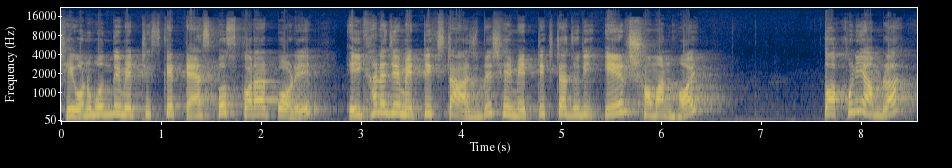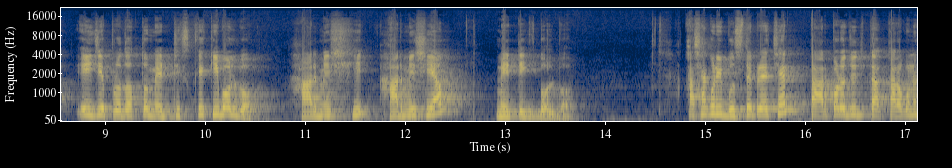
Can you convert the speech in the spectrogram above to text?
সেই অনুবন্ধী ম্যাট্রিক্সকে ট্রান্সপোজ করার পরে এইখানে যে ম্যাট্রিক্সটা আসবে, সেই ম্যাট্রিক্সটা যদি এর সমান হয়, তখনই আমরা এই যে প্রদত্ত ম্যাট্রিক্সকে কি বলব? হারমেশি হারমেশিয়াম ম্যাট্রিক্স বলব। আশা করি বুঝতে পেরেছেন। তারপরে যদি কারও কোনো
